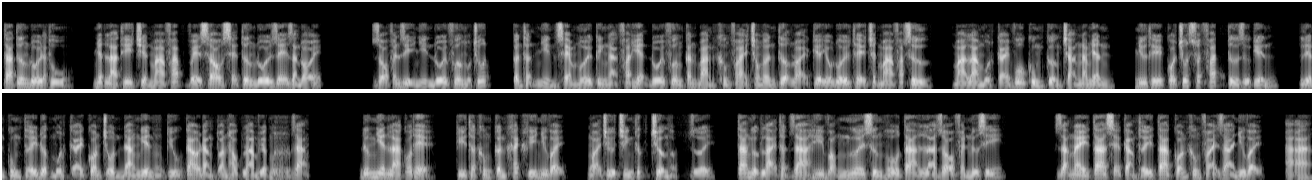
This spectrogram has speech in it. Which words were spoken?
ta tương đối đặc thù, nhất là thi triển ma pháp về sau sẽ tương đối dễ dàng đói do phen dị nhìn đối phương một chút, cẩn thận nhìn xem mới kinh ngạc phát hiện đối phương căn bản không phải trong ấn tượng loại kia yếu đối thể chất ma pháp sư, mà là một cái vô cùng cường tráng nam nhân, như thế có chút xuất phát từ dự kiến, liền cùng thấy được một cái con trồn đang nghiên cứu cao đẳng toán học làm việc một dạng. Đương nhiên là có thể, kỳ thật không cần khách khí như vậy, ngoại trừ chính thức trường hợp dưới, ta ngược lại thật ra hy vọng ngươi xưng hô ta là dọ phần nữ sĩ. Dạng này ta sẽ cảm thấy ta còn không phải già như vậy à a.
